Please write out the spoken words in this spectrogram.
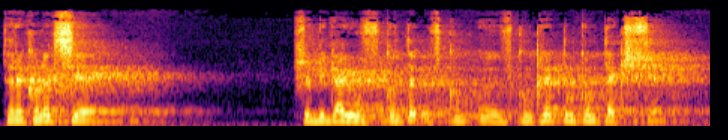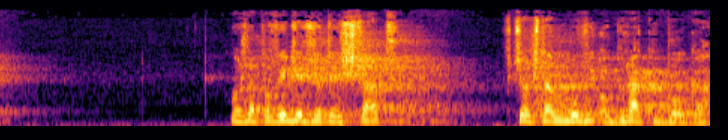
Te rekolekcje przebiegają w, w, w konkretnym kontekście. Można powiedzieć, że ten świat wciąż nam mówi o braku Boga.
